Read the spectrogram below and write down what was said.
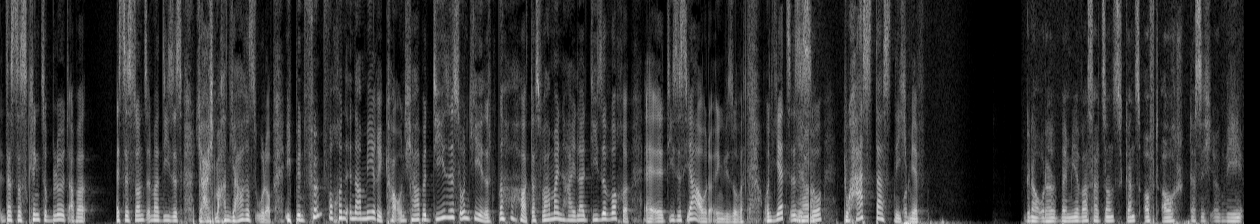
das, das klingt so blöd, aber es ist sonst immer dieses, ja, ich mache einen Jahresurlaub. Ich bin fünf Wochen in Amerika und ich habe dieses und jenes. Das war mein Highlight diese Woche, äh, dieses Jahr oder irgendwie sowas. Und jetzt ist ja. es so, du hast das nicht und, mehr. Genau, oder bei mir war es halt sonst ganz oft auch, dass ich irgendwie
